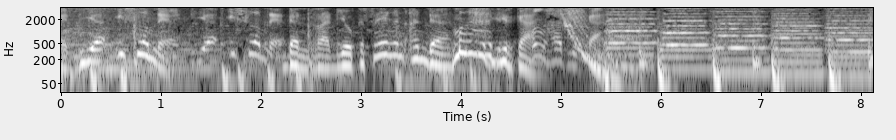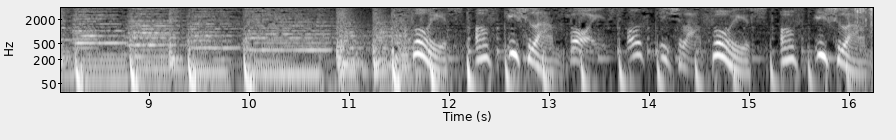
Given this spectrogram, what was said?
Media Islamnet, Media Islamnet dan radio kesayangan Anda menghadirkan, menghadirkan. Voice of Islam. Voice of Islam. Voice of Islam.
